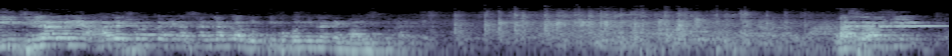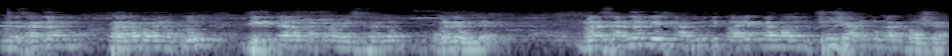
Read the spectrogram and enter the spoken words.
ఈ జిల్లాలోనే ఆదర్శవంతమైన సంఘంగా గుర్తింపు పొందిందని నేను భావిస్తున్నాను. వాస్తవానికి మన సంఘం ప్రారంభమైనప్పుడు జగిత్యాల పట్టణ వైశ్య సంఘం ఒకటే ఉండే. మన సంఘం చేసిన అభివృద్ధి కార్యక్రమాలను చూసి అనుకుంటాను బహుశా.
